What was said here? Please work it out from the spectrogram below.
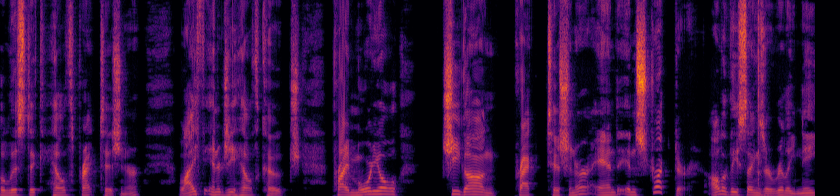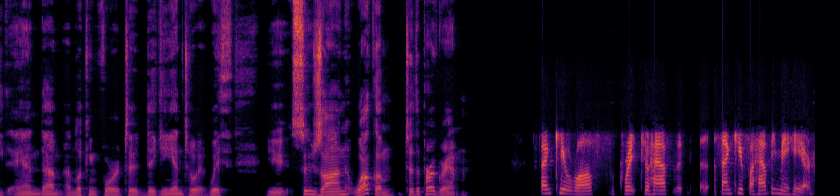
holistic health practitioner life energy health coach, primordial Qigong practitioner, and instructor. All of these things are really neat, and um, I'm looking forward to digging into it with you. Sue Ziang, welcome to the program. Thank you, Ralph. Great to have. Thank you for having me here.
